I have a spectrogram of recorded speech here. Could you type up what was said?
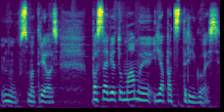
ну, смотрелось. По совету мамы я подстриглась.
